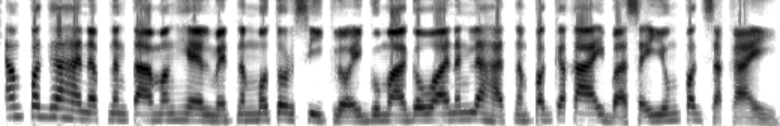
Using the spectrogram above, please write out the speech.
Ang paghahanap ng tamang helmet ng motorsiklo ay gumagawa ng lahat ng pagkakaiba sa iyong pagsakay.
